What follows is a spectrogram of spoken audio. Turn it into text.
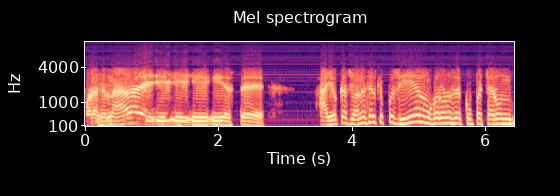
Por hacer nada y, y, y, este hay ocasiones el que pues sí a lo mejor uno se ocupa echar un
